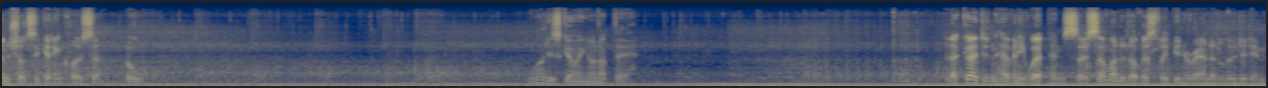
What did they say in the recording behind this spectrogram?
Gunshots are getting closer. Oh. What is going on up there? That guy didn't have any weapons, so someone had obviously been around and looted him.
